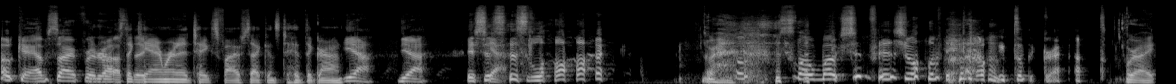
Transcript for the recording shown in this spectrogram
Okay, I'm sorry for He drops the camera and it takes five seconds to hit the ground. Yeah, yeah. It's just Yeah. this long slow motion visual of it going to the ground. right.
